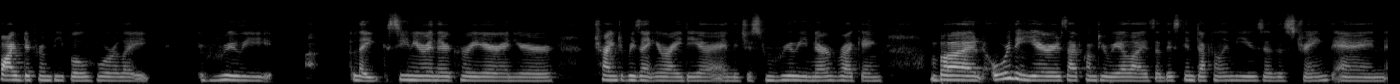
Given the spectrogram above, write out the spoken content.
five different people who are like really like senior in their career and you're trying to present your idea and it's just really nerve-wracking but over the years i've come to realize that this can definitely be used as a strength and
